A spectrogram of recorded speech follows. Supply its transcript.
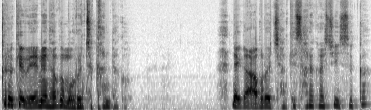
그렇게 외면하고 모른 척 한다고 내가 아무렇지 않게 살아갈 수 있을까?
